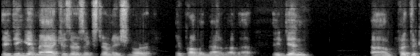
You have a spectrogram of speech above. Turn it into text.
They didn't get mad because there was an extermination order. They're probably mad about that. They didn't uh, put the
